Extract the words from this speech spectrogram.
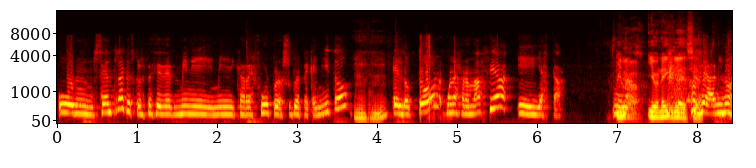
un Centra, que es una especie de mini, mini Carrefour, pero súper pequeñito, el doctor, una farmacia y ya está. Más. Y una iglesia. O sea, no.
